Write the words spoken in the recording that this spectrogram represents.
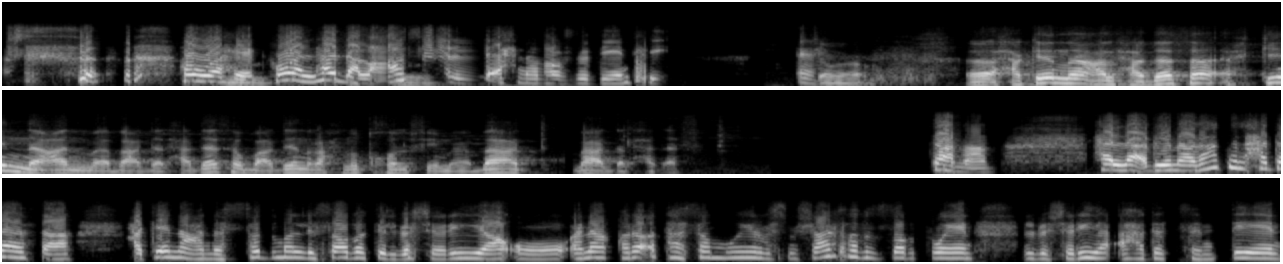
هو هيك هو هذا العصر اللي إحنا موجودين فيه. تمام. حكينا على الحداثة احكي لنا عن ما بعد الحداثة وبعدين راح ندخل فيما بعد بعد الحداثة. تمام. هلأ بما بعد الحداثة حكينا عن الصدمة اللي صابت البشرية وأنا قرأتها سموير بس مش عارفة بالضبط وين. البشرية قعدت سنتين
